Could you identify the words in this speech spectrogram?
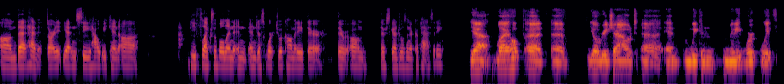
um, that haven't started yet and see how we can uh, be flexible and, and, and just work to accommodate their their um, their schedules and their capacity. Yeah, well, I hope uh, uh, you'll reach out uh, and we can maybe work with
